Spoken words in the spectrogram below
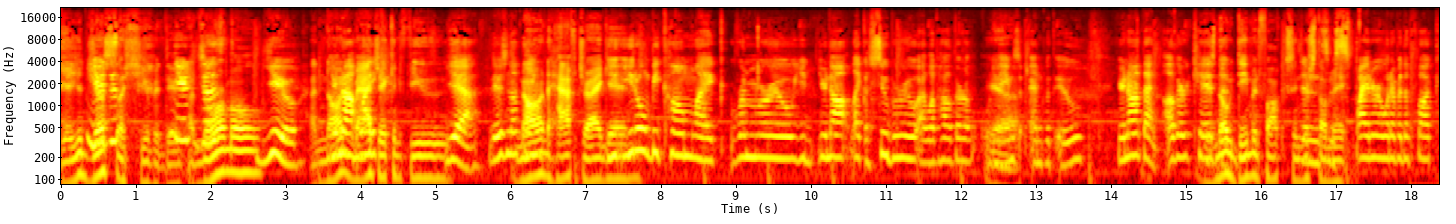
Yeah, you're You're just, just- a human dude. you're a just normal, you. a non-magic like- infused, Yeah, there's nothing. Non-half dragon. you don't become like Rimuru. You you're not like a Subaru. I love how their Yeah. names end with "u." You're not that other kid. There's no demon fox in your stomach. spider, whatever the fuck,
